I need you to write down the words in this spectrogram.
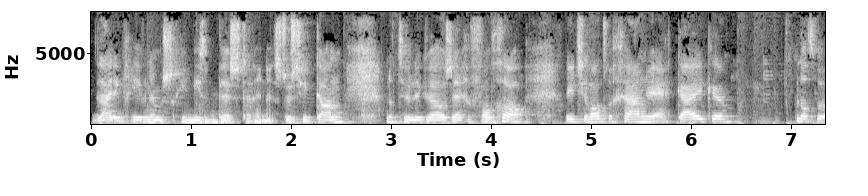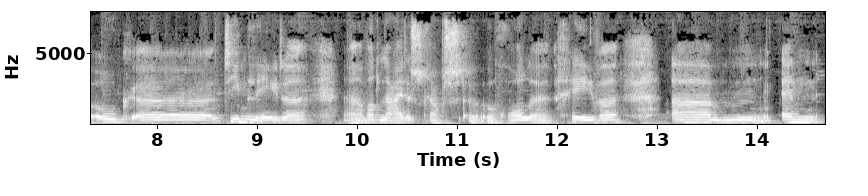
leidinggevende misschien niet het beste erin is. Dus je kan natuurlijk wel zeggen van, goh, weet je wat, we gaan nu echt kijken dat we ook uh, teamleden uh, wat leiderschapsrollen geven. Um, en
